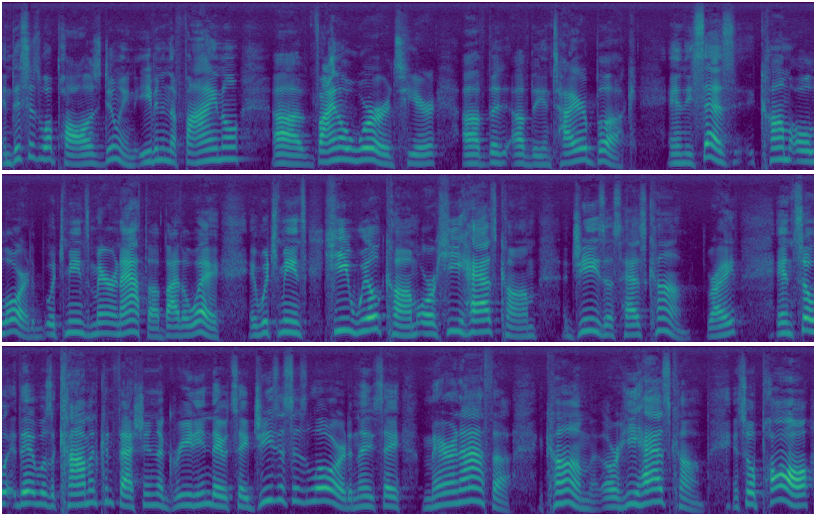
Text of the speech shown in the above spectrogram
And this is what Paul is doing, even in the final, uh, final words here of the, of the entire book. And he says, Come, O Lord, which means Maranatha, by the way, which means he will come or he has come. Jesus has come, right? And so it was a common confession, a greeting. They would say, Jesus is Lord. And they'd say, Maranatha, come, or he has come. And so Paul,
